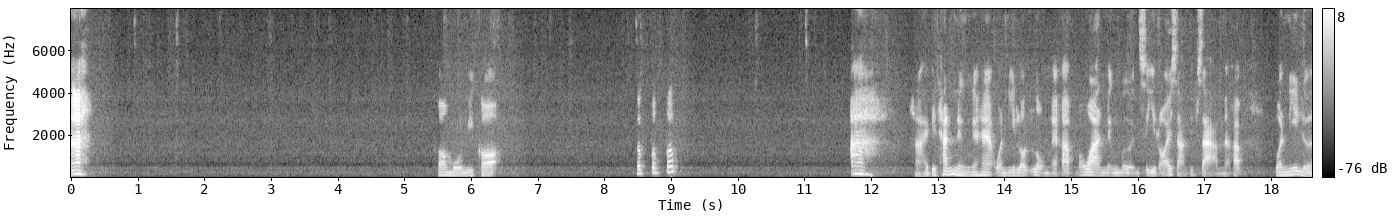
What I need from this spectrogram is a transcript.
อะข้อมูลวิเคราะห์ปึ๊บปึ๊บปึ๊บอ่าหายไปท่านหนึ่งนะฮะ วันนี้ลดลงนะครับ เมื่อวาน 1433 นะครับ วันนี้เหลือ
